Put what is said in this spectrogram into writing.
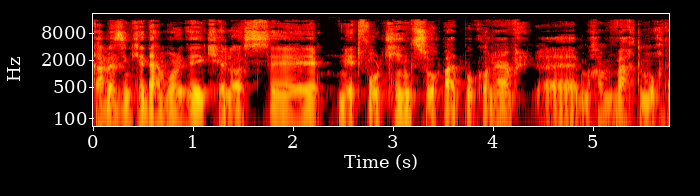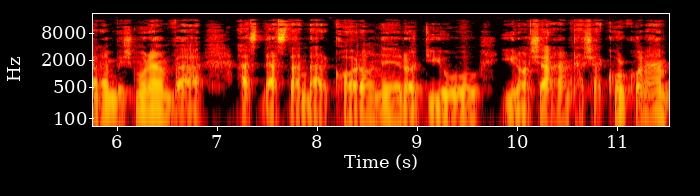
قبل از اینکه در مورد کلاس networking صحبت بکنم می‌خوام وقت مغتنم بشمرم و از دست‌اندرکاران رادیو ایران شهر هم تشکر کنم.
